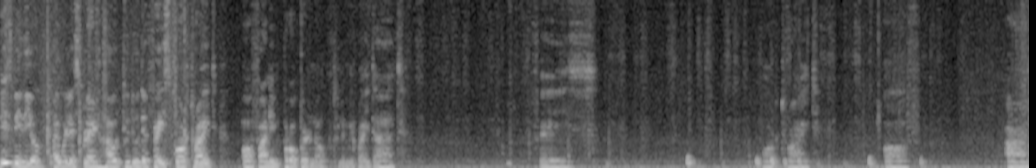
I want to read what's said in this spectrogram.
this video, I will explain how to do the phase portrait of an improper node. Let me write that. Phase portrait of an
